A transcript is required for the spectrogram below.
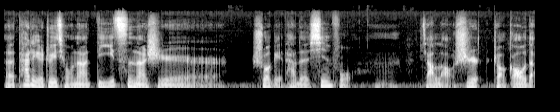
呃，他这个追求呢，第一次呢是说给他的心腹，嗯、加老师赵高的。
